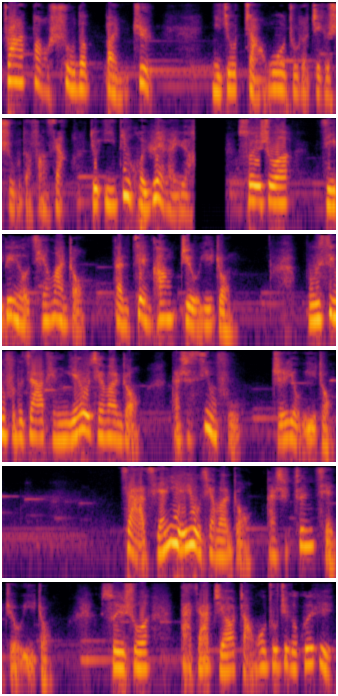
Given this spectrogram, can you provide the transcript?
抓到事物的本质。你就掌握住了这个事物的方向，就一定会越来越好。所以说，疾病有千万种，但健康只有一种；不幸福的家庭也有千万种，但是幸福只有一种；假钱也有千万种，但是真钱只有一种。所以说，大家只要掌握住这个规律，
